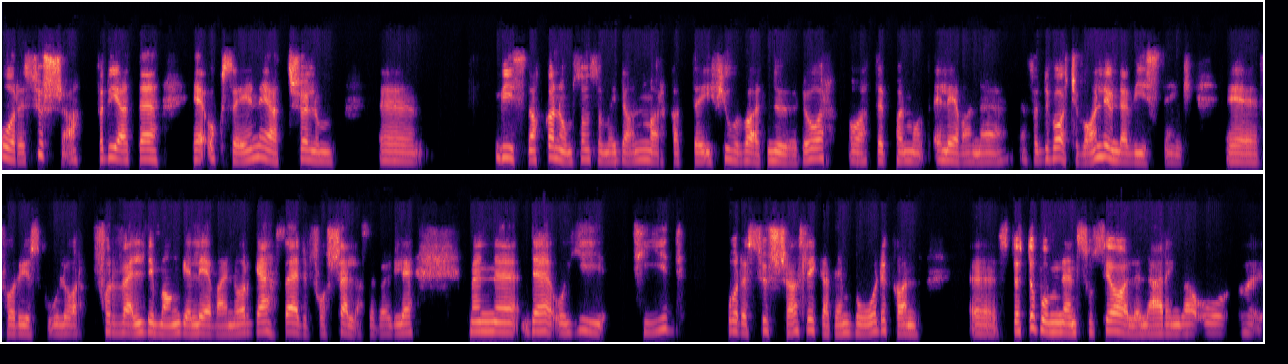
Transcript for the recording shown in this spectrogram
og ressurser. fordi at Jeg er også enig i at selv om eh, vi snakker nå om sånn som i Danmark, at det i fjor var et nødår. og at det på en måte elevene, altså Det var ikke vanlig undervisning eh, forrige skoleår. For veldig mange elever i Norge så er det forskjeller, selvfølgelig. Men eh, det å gi tid og ressurser, slik at en både kan eh, støtte opp om den sosiale læringa og eh,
